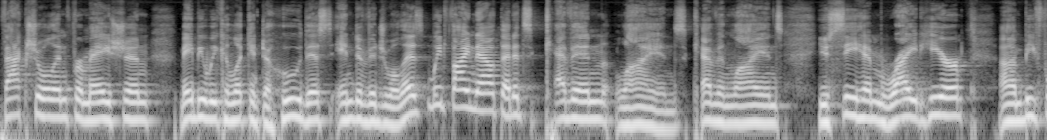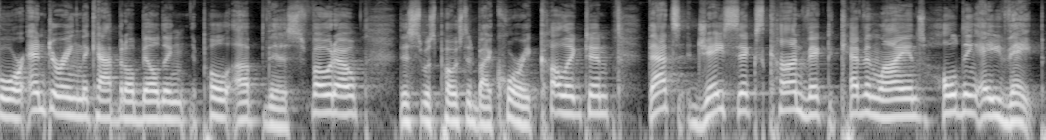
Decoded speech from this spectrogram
factual information. Maybe we can look into who this individual is. We'd find out that it's Kevin Lyons. Kevin Lyons, you see him right here um, before entering the Capitol building. Pull up this photo. This was posted by Corey Cullington. That's J6 convict Kevin Lyons holding a vape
